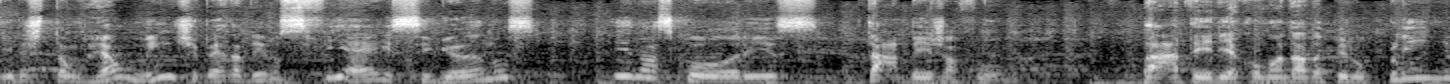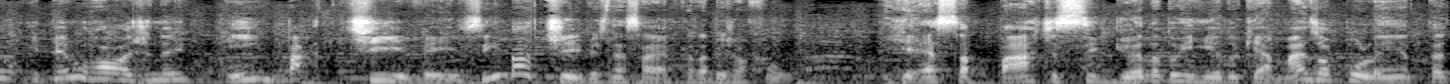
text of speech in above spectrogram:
Eles estão realmente verdadeiros fiéis ciganos e nas cores da Beija-Flor. Bateria comandada pelo Plínio e pelo Rodney, imbatíveis, imbatíveis nessa época da Beija-Flor. E essa parte cigana do enredo, que é a mais opulenta,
